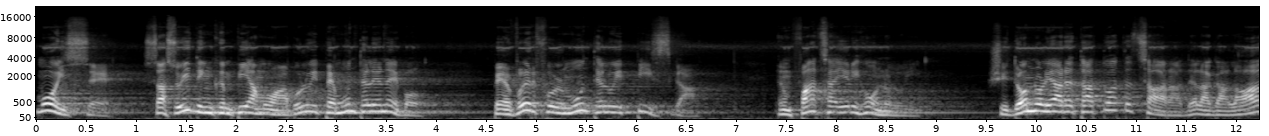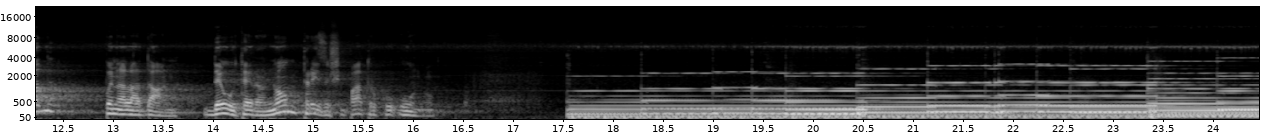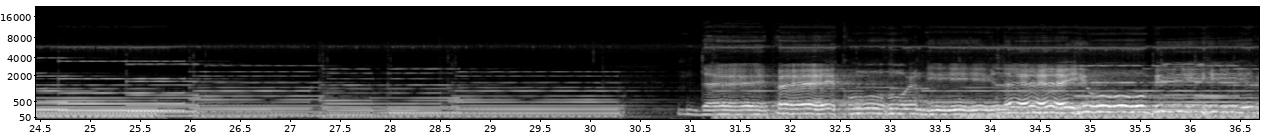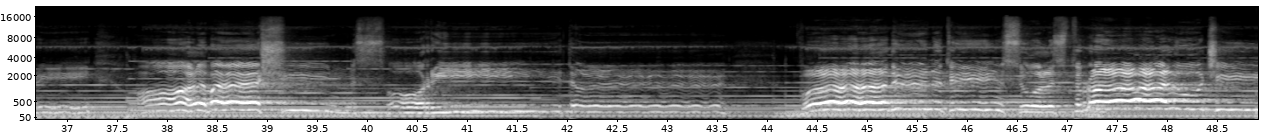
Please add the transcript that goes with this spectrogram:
Moise s-a suit din câmpia Moabului pe muntele Nebo, pe vârful muntelui Pisga, în fața Erihonului, și Domnul i-a arătat toată țara, de la Galad până la Dan. Deuteronom 34 cu 1. De pecul mile iubiri albe veșin sorite. Văd întinsul strălucit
